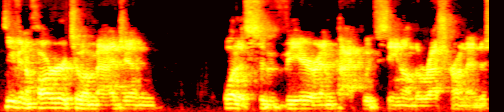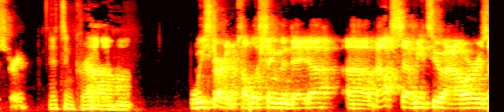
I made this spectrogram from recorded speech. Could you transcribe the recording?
it's even harder to imagine what a severe impact we've seen on the restaurant industry. It's incredible. Um, we started publishing the data uh, about 72 hours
